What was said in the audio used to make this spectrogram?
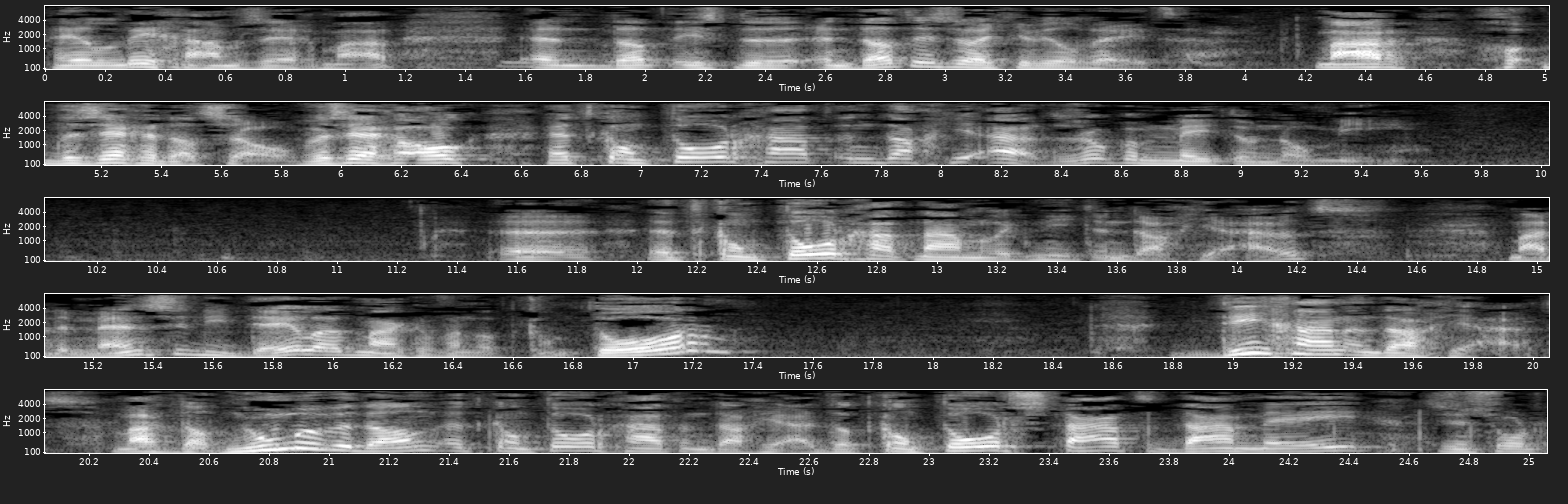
heel lichaam, zeg maar. En dat, is de, en dat is wat je wil weten. Maar we zeggen dat zo. We zeggen ook: het kantoor gaat een dagje uit. Dat is ook een metonomie. Uh, het kantoor gaat namelijk niet een dagje uit. Maar de mensen die deel uitmaken van dat kantoor. Die gaan een dagje uit. Maar dat noemen we dan, het kantoor gaat een dagje uit. Dat kantoor staat daarmee. Het is een soort,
